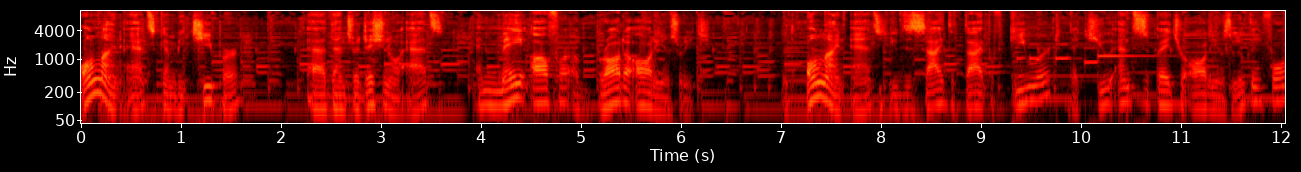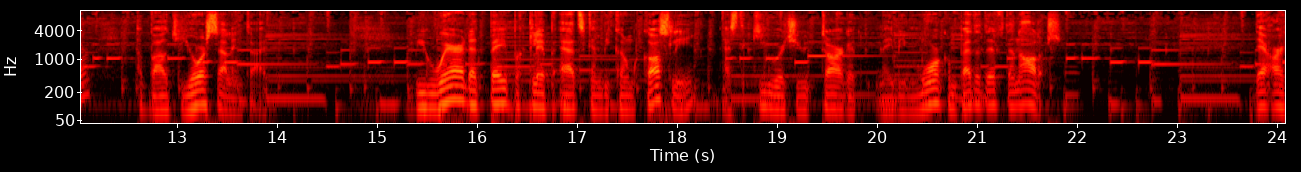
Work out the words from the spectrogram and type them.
online ads can be cheaper uh, than traditional ads and may offer a broader audience reach. With online ads, you decide the type of keyword that you anticipate your audience looking for about your selling type. Beware that pay-per-click ads can become costly as the keywords you target may be more competitive than others. There are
